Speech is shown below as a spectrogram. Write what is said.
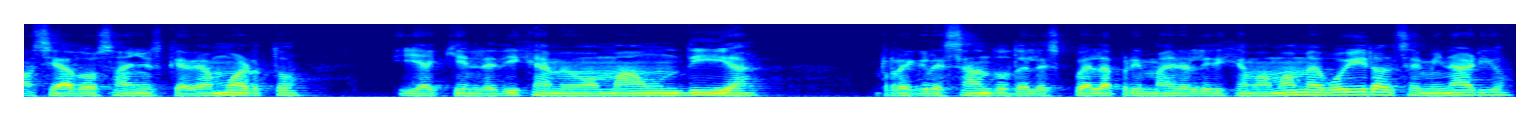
hacía dos años que había muerto, y a quien le dije a mi mamá un día, regresando de la escuela primaria, le dije, mamá, me voy a ir al seminario.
